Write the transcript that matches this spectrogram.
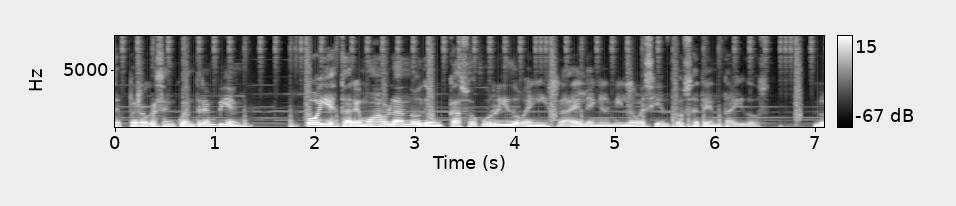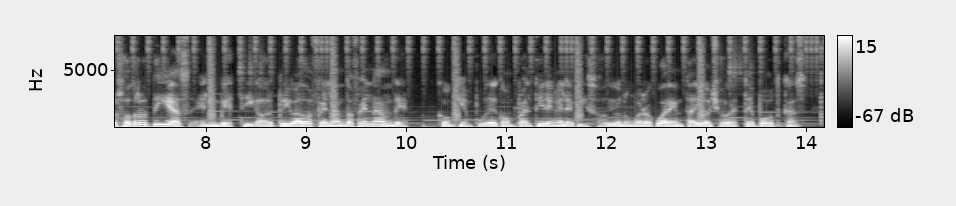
Espero que se encuentren bien. Hoy estaremos hablando de un caso ocurrido en Israel en el 1972. Los otros días, el investigador privado Fernando Fernández, con quien pude compartir en el episodio número 48 de este podcast,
